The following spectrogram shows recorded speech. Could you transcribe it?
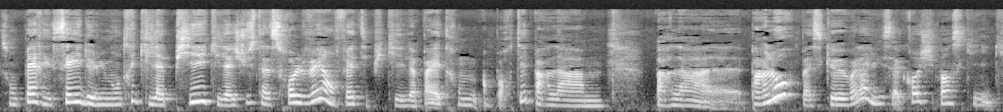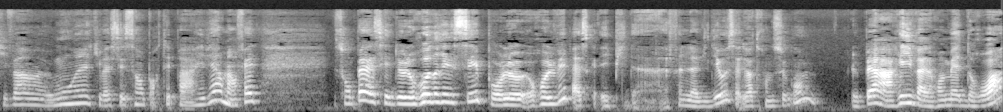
son père essaye de lui montrer qu'il a pied, qu'il a juste à se relever en fait, et puis qu'il n'a pas à être emporté par la par la par l'eau, parce que voilà, lui s'accroche, il pense qu'il va mourir, qu'il va se laisser emporter par la rivière, mais en fait, son père essaie de le redresser pour le relever, parce que, et puis à la fin de la vidéo, ça dure 30 secondes, le père arrive à le remettre droit,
